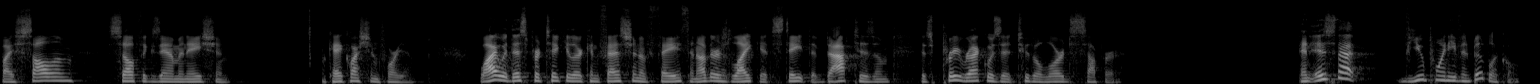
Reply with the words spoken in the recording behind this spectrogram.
by solemn self examination. Okay, question for you. Why would this particular confession of faith and others like it state that baptism is prerequisite to the Lord's Supper? And is that viewpoint even biblical?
